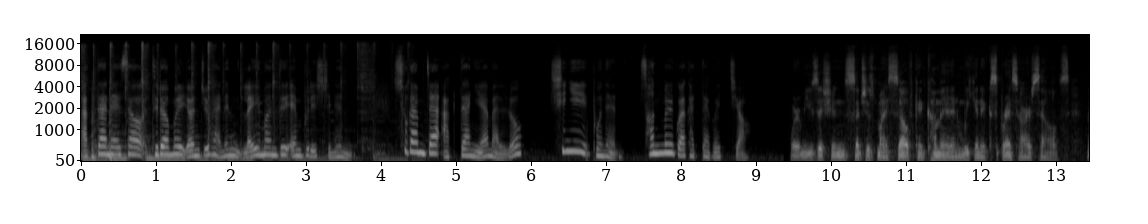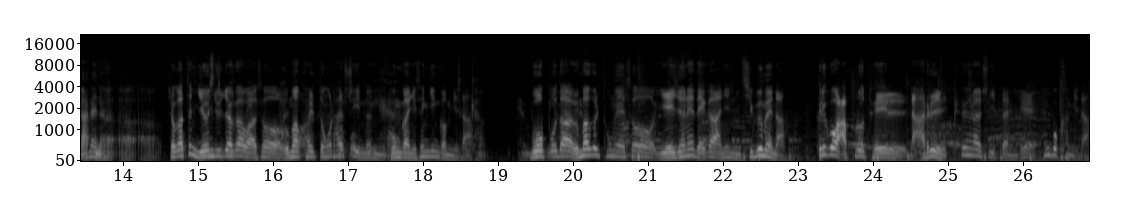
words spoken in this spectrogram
악단에서 드럼을 연주하는 레이먼드 엠브리시는 수감자 악단이야말로 신이 보낸 선물과 같다고 했죠. where musicians such as myself can come in and we can express ourselves not in a, a, a 저 같은 연주자가 와서 음악 활동을 할 수 있는 공간이 생긴 겁니다. 무엇보다. 음악을 통해서 예전의 내가 아닌 지금의 나 그리고 앞으로 될 나를 표현할 수 있다는 게 행복합니다.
